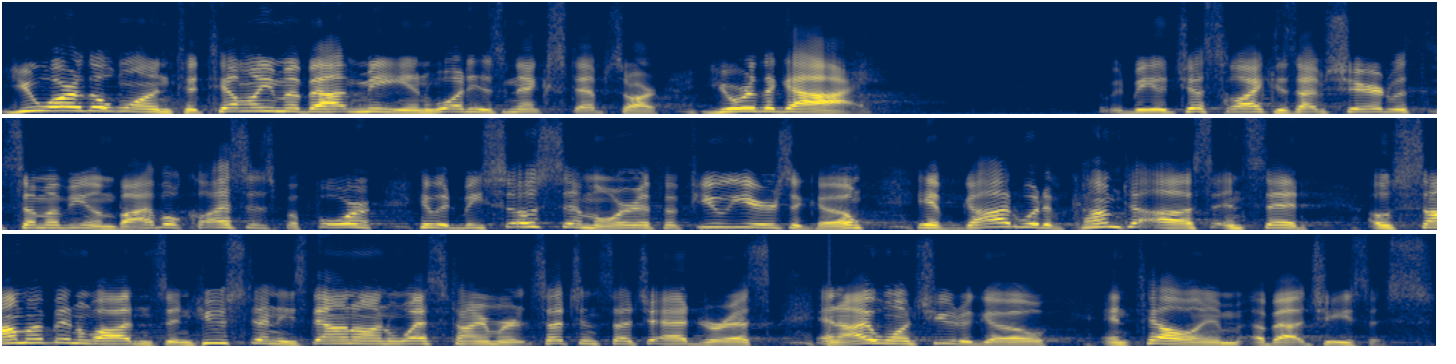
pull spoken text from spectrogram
You are the one to tell him about me and what his next steps are. You're the guy. It would be just like, as I've shared with some of you in Bible classes before, it would be so similar if a few years ago, if God would have come to us and said, Osama bin Laden's in Houston, he's down on Westheimer at such and such address, and I want you to go and tell him about Jesus.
